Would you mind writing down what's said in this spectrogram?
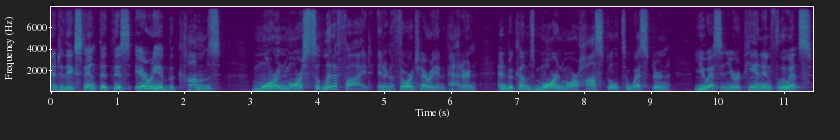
And to the extent that this area becomes more and more solidified in an authoritarian pattern and becomes more and more hostile to Western US and European influence,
